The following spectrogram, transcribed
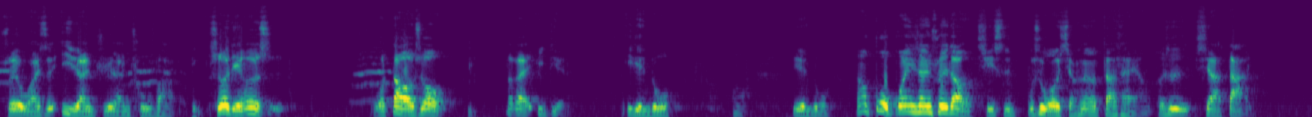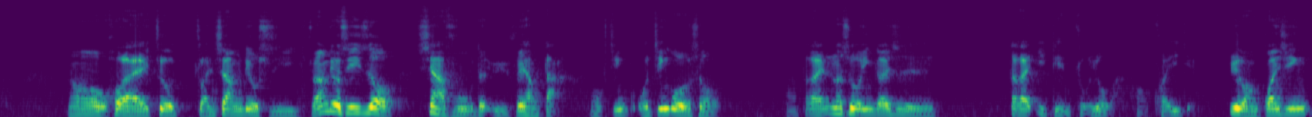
所以我还是毅然决然出发。十二点二十，我到的时候大概一点一点多，一点多。然后过观音山隧道，其实不是我想象的大太阳，而是下大雨。然后后来就转向六十一，转向六十一之后，下福的雨非常大。我经我经过的时候，啊，大概那时候应该是大概一点左右吧，哦，快一点。越往观音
